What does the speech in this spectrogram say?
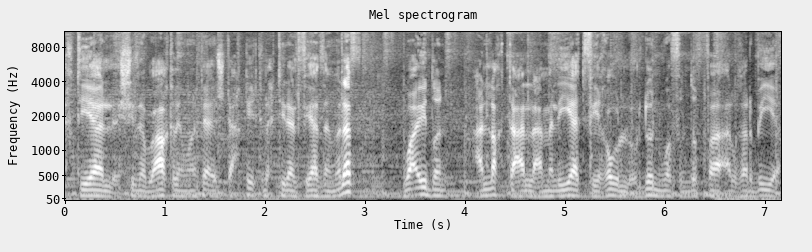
اغتيال شيرين أبو عاقله ونتائج تحقيق الاحتلال في هذا الملف. وأيضا علقت على العمليات في غور الأردن وفي الضفة الغربية.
